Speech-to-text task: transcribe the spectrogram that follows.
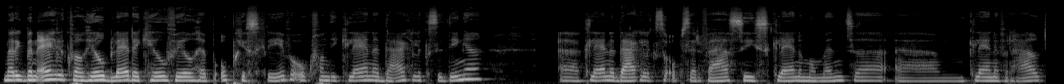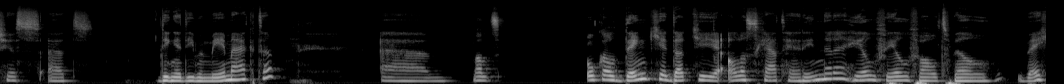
Maar ik ben eigenlijk wel heel blij dat ik heel veel heb opgeschreven, ook van die kleine dagelijkse dingen. Uh, kleine dagelijkse observaties, kleine momenten, um, kleine verhaaltjes uit dingen die we meemaakten. Um, want ook al denk je dat je je alles gaat herinneren, heel veel valt wel weg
